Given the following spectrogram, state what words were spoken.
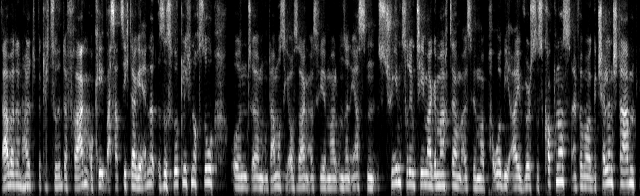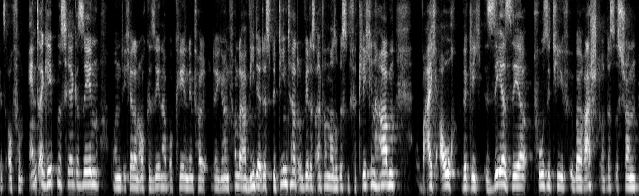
dabei dann halt wirklich zu hinterfragen, okay, was hat sich da geändert? Ist es wirklich noch so? Und, ähm, und da muss ich auch sagen, als wir mal unseren ersten Stream zu dem Thema gemacht haben, als wir mal Power BI versus Cognos einfach mal gechallenged haben, jetzt auch vom Endergebnis her gesehen und ich ja dann auch gesehen habe, okay, in dem Fall der Jörn von da, wie der das bedient hat und wir das einfach mal so ein bisschen verglichen haben, war ich auch wirklich sehr, sehr positiv überrascht und das ist schon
